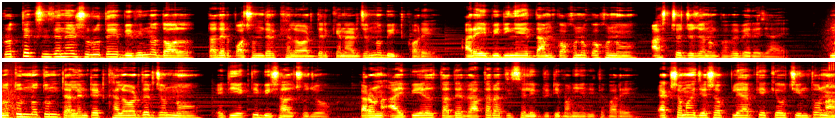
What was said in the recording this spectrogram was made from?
প্রত্যেক সিজনের শুরুতে বিভিন্ন দল তাদের পছন্দের খেলোয়াড়দের কেনার জন্য বিট করে। আর এই বিডিংয়ে দাম কখনো কখনো আশ্চর্যজনকভাবে বেড়ে যায়। নতুন নতুন ট্যালেন্টেড খেলোয়াড়দের জন্য এটি একটি বিশাল সুযোগ, কারণ আইপিএল তাদের রাতারাতি সেলিব্রিটি বানিয়ে দিতে পারে। একসময় যেসব প্লেয়ারকে কেউ চিনত না,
